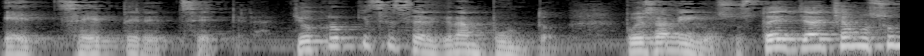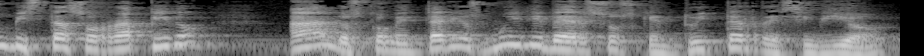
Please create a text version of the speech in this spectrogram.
etcétera, etcétera. Yo creo que ese es el gran punto. Pues amigos, ustedes ya echamos un vistazo rápido a los comentarios muy diversos que en Twitter recibió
